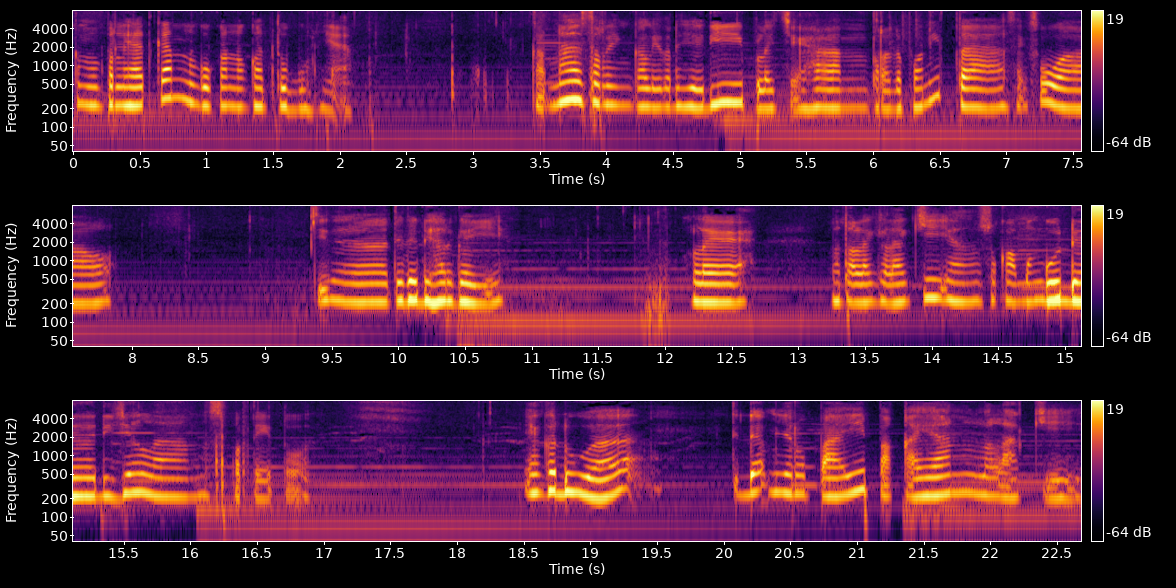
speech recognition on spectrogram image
memperlihatkan lengkukan-lengkukan tubuhnya. Karena sering kali terjadi pelecehan terhadap wanita, seksual, tidak tidak dihargai oleh mata laki-laki yang suka menggoda di jalan seperti itu. Yang kedua, tidak menyerupai pakaian lelaki.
